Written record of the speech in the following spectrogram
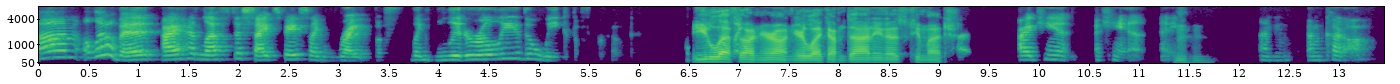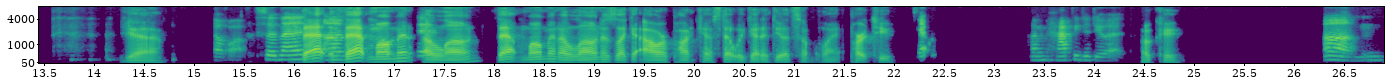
Um, a little bit. I had left the site space like right before, like literally the week before COVID. You left Like- on your own. You're like, I'm done. You know, it's too much. I can't, I can't anymore. hmm I'm, I'm cut off. Yeah. So then That um, that moment COVID alone, that moment alone is like our podcast that we got to do at some point. Part two. I'm happy to do it. Okay. Um,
